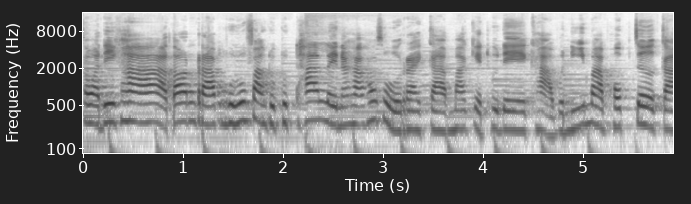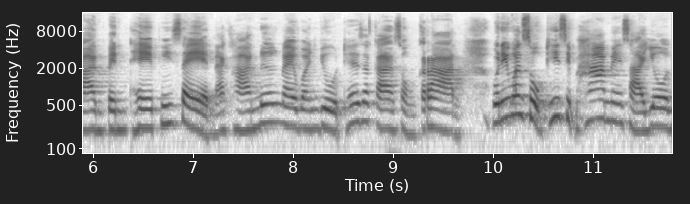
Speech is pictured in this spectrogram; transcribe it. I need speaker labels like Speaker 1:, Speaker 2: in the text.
Speaker 1: สวัสดีค่ะ ต้อนรับคุณผู้ฟังทุกๆทท่านเลยนะคะ เข้าสู่รายการ Market Today ค่ะ วันนี้มาพบเจอการเป็นเทพิเศษนะคะ เนื่องในวันหยุดเทศกาลสงกรานต์ วันนี้วันศุกร์ที่ 15 เมษายน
